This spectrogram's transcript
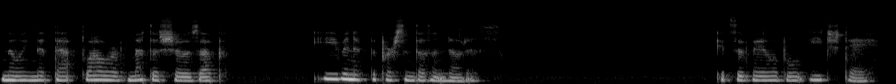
Knowing that that flower of metta shows up even if the person doesn't notice. It's available each day.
